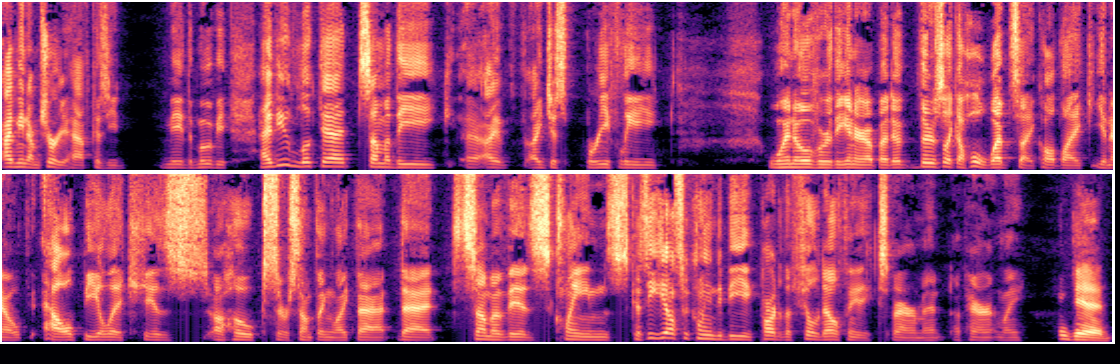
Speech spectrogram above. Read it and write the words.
I mean, I'm sure you have because you made the movie. Have you looked at some of the? Uh, I I just briefly went over the internet, but uh, there's like a whole website called like you know Al Bielek is a hoax or something like that. That some of his claims because he also claimed to be part of the Philadelphia experiment, apparently. He did.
